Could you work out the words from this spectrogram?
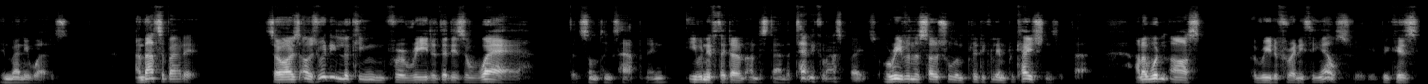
in many ways and that's about it. So I was, I was really looking for a reader that is aware that something's happening, even if they don't understand the technical aspects or even the social and political implications of that. And I wouldn't ask a reader for anything else really, because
